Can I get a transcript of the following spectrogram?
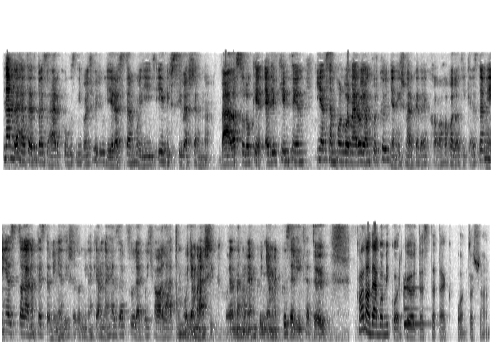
nem lehetett bezárkózni, vagy hogy úgy éreztem, hogy így én is szívesen válaszolok. Én, egyébként én ilyen szempontból már olyankor könnyen ismerkedek, ha, ha valaki kezdeményez. Talán a kezdeményezés az, ami nekem nehezebb, főleg, hogyha látom, hogy a másik olyan nem olyan könnyen megközelíthető. Kanadába mikor költöztetek pontosan?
